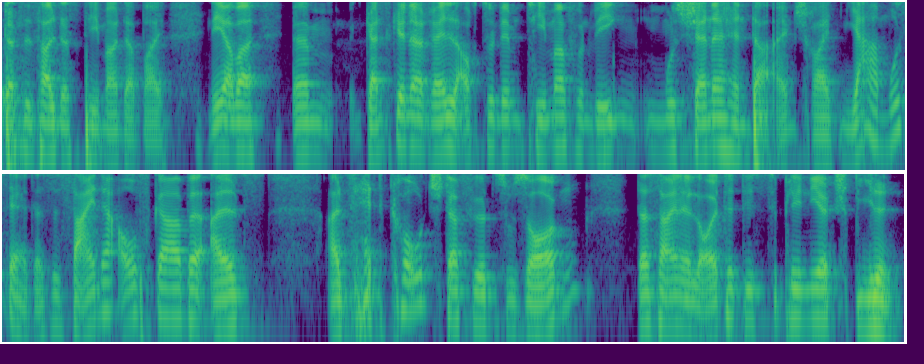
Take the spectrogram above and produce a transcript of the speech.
Das ist halt das Thema dabei. Nee, aber ähm, ganz generell auch zu dem Thema von wegen, muss Shanahan da einschreiten? Ja, muss er. Das ist seine Aufgabe als als Head Coach dafür zu sorgen, dass seine Leute diszipliniert spielen.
